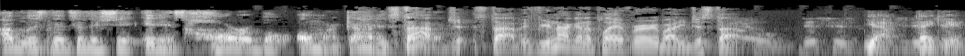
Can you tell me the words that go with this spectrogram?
I'm listening to this shit. It is horrible. Oh my god, it's Stop, j- stop. If you're not going to play it for everybody, just stop. This is Yeah, thank you.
